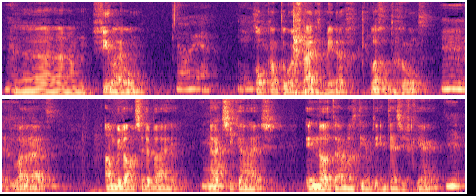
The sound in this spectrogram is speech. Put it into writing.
ja. eh, viel hij om Oh ja, op kantoor, vrijdagmiddag, lag op de grond, Mm, lang uit. ambulance erbij, naar het ziekenhuis. In no time lag hij op de intensive care. Mm,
